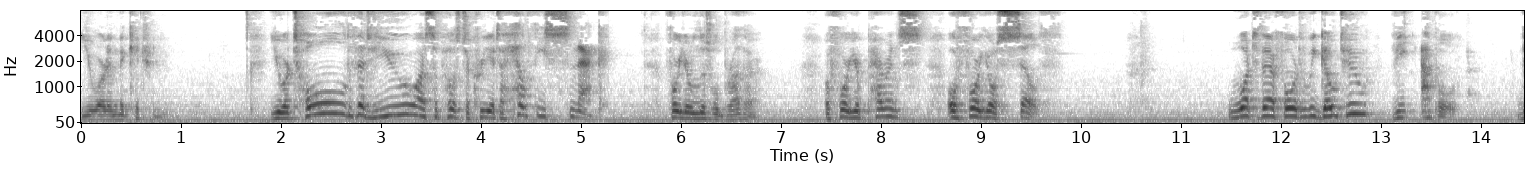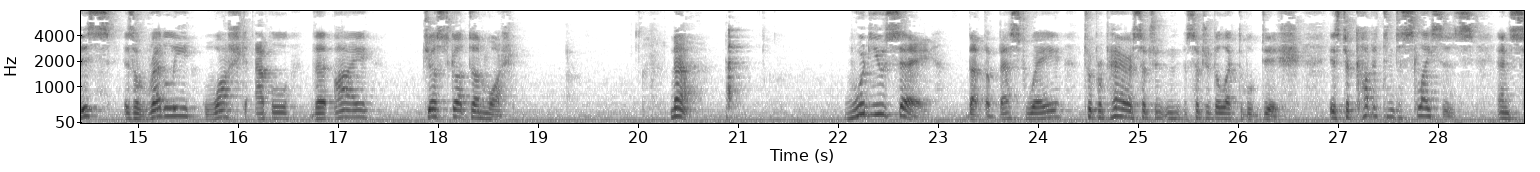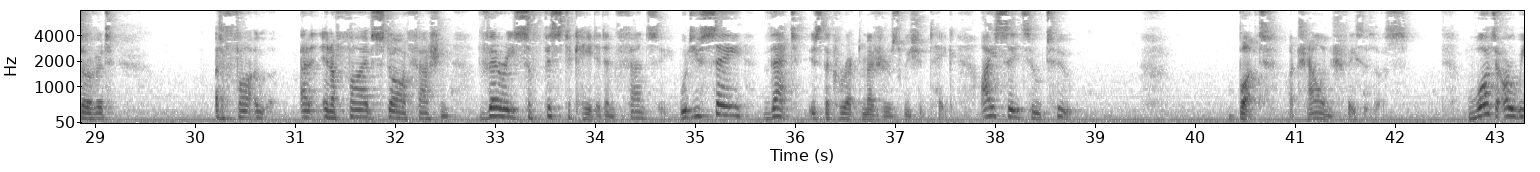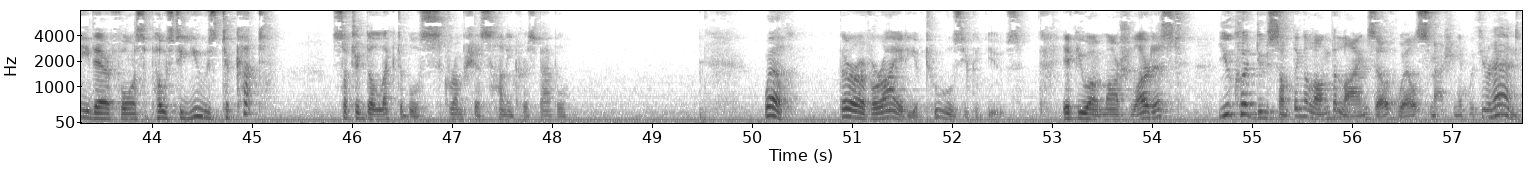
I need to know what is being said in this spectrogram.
You are in the kitchen. You are told that you are supposed to create a healthy snack for your little brother, or for your parents, or for yourself. What therefore do we go to? The apple. This is a readily washed apple that I just got done washing. Now, would you say that the best way to prepare such a, such a delectable dish is to cut it into slices and serve it at a fi- uh, in a five-star fashion, very sophisticated and fancy? Would you say that is the correct measures we should take? I say so too. But a challenge faces us. What are we therefore supposed to use to cut such a delectable, scrumptious Honeycrisp apple? Well, there are a variety of tools you could use. If you are a martial artist, you could do something along the lines of, well, smashing it with your hand.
